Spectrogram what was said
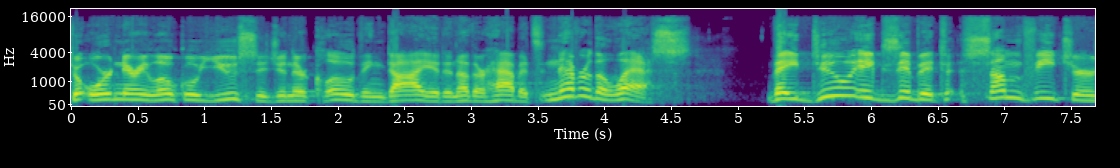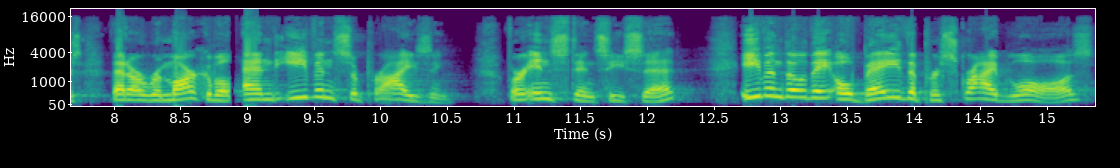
to ordinary local usage in their clothing, diet, and other habits. Nevertheless, they do exhibit some features that are remarkable and even surprising. For instance, he said, even though they obey the prescribed laws,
